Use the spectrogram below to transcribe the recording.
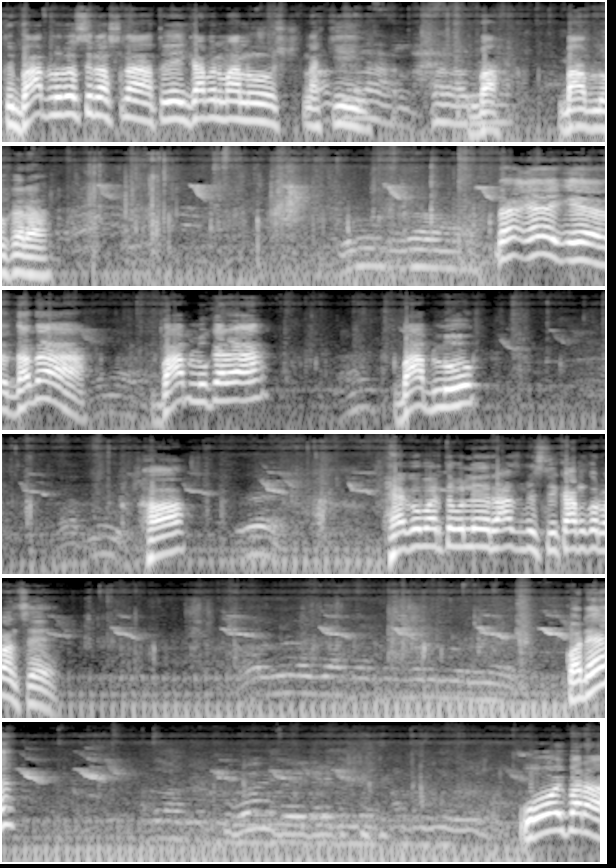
তুই বাবলু রসিনাস না, তুই এই গ্রামের মানুষ নাকি? বা বাবলু কেরা দাদা, বাবলু কেরা বাবলু? হ। হ্যাঁ গো বাড়িতে বলে রাজমিস্ত্রি কাম করবানছে কনে? ওই পারা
